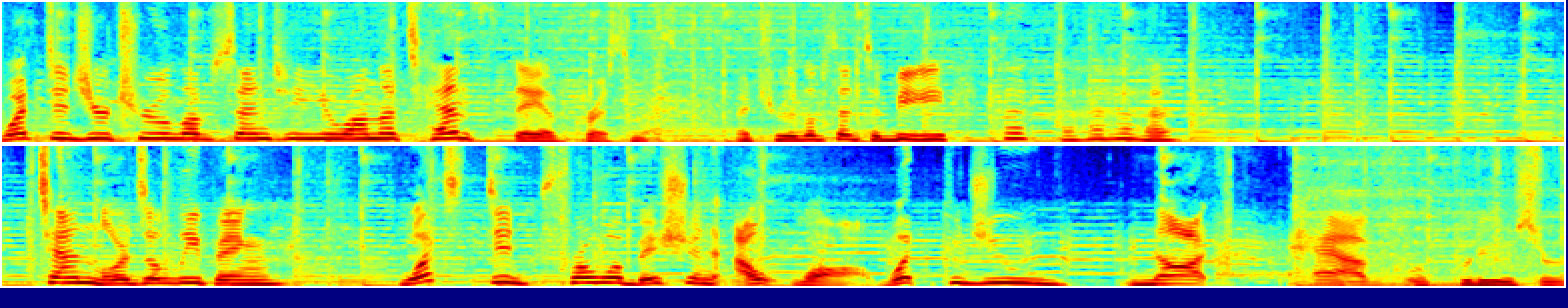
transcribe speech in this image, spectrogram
What did your true love send to you on the 10th day of Christmas? My true love sent to me. 10 Lords of Leaping. What did Prohibition outlaw? What could you not have or produce or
